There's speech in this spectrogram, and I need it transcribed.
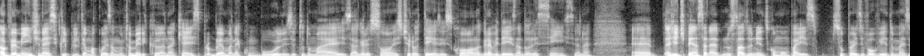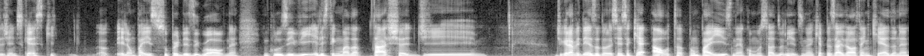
obviamente, né, esse clipe ele tem uma coisa muito americana, que é esse problema, né, com bullying e tudo mais, agressões, tiroteios na escola, gravidez na adolescência, né. É, a gente pensa, né, nos Estados Unidos como um país super desenvolvido, mas a gente esquece que ele é um país super desigual, né. Inclusive, eles têm uma taxa de de gravidez da adolescência que é alta para um país, né, como os Estados Unidos, né, que apesar dela estar tá em queda, né,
